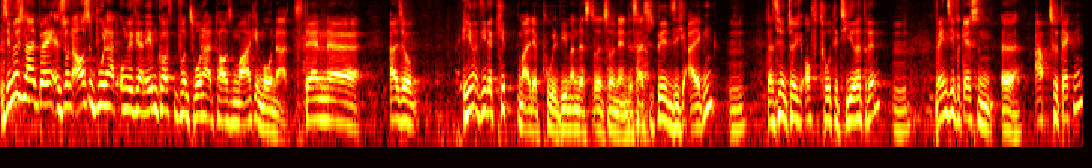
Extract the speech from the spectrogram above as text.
Sie müssen halt, bei- so ein Außenpool hat ungefähr Nebenkosten von 2.500 Mark im Monat. Denn, äh, also, hin und wieder kippt mal der Pool, wie man das so, so nennt. Das heißt, es bilden sich Algen. Da sind natürlich oft tote Tiere drin. Wenn Sie vergessen äh, abzudecken.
